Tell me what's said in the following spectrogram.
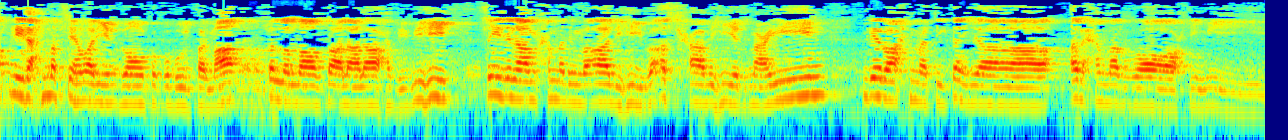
اپنی رحمت سے ہماری ان دعاؤں کو قبول فرما صلی اللہ علی حبیبی سیدنا محمد و آلہ و اصحابہ اجمعین برحمتک یا ارحم الراحمین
